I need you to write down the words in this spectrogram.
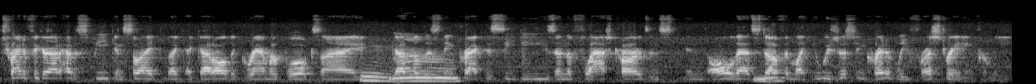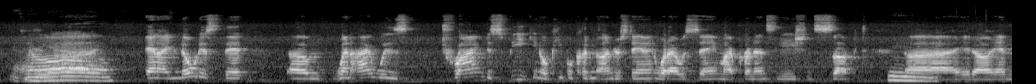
trying to figure out how to speak, and so I like I got all the grammar books, I got the listening practice CDs and the flashcards and, and all of that stuff, and like it was just incredibly frustrating for me. Oh. and I noticed that um, when I was trying to speak, you know, people couldn't understand what I was saying. My pronunciation sucked. Uh, you know, and,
